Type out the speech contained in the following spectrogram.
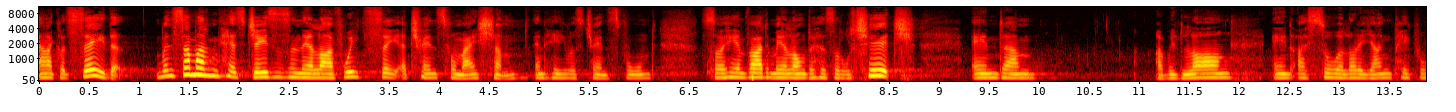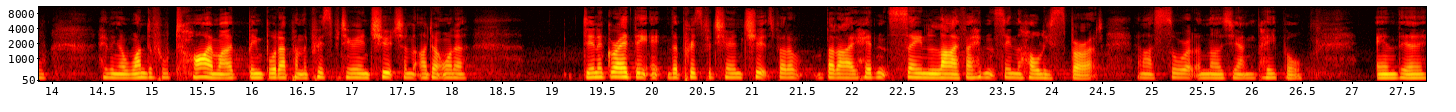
and I could see that when someone has Jesus in their life, we see a transformation, and he was transformed. So he invited me along to his little church, and um, I went along, and I saw a lot of young people having a wonderful time. I'd been brought up in the Presbyterian church, and I don't want to denigrate the, the Presbyterian church, but I, but I hadn't seen life. I hadn't seen the Holy Spirit, and I saw it in those young people. And the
